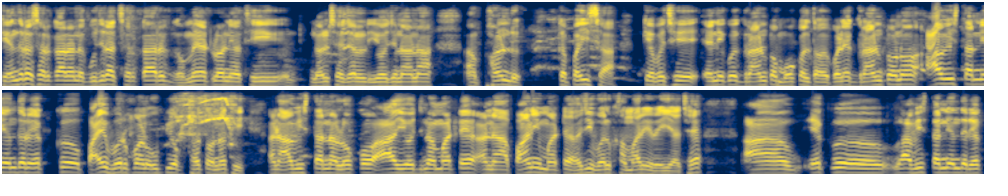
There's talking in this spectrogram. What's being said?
કેન્દ્ર સરકાર અને ગુજરાત સરકાર ગમે એટલો ત્યાંથી નલ સે જલ યોજનાના ફંડ કે પૈસા કે પછી એની કોઈ ગ્રાન્ટો મોકલતા હોય, પણ એ ગ્રાન્ટોનો આ વિસ્તારની અંદર એક પાયભર પણ ઉપયોગ થતો નથી. અને આ વિસ્તારના લોકો આ યોજના માટે અને આ પાણી માટે હજી વલખા મારી રહ્યા છે. આ એક, આ વિસ્તારની અંદર એક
